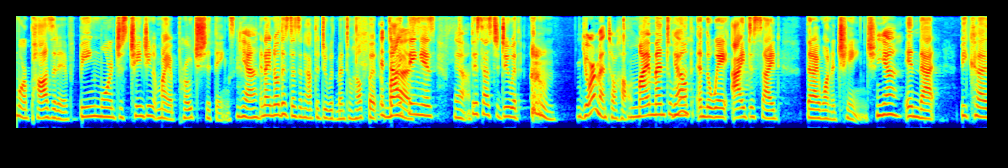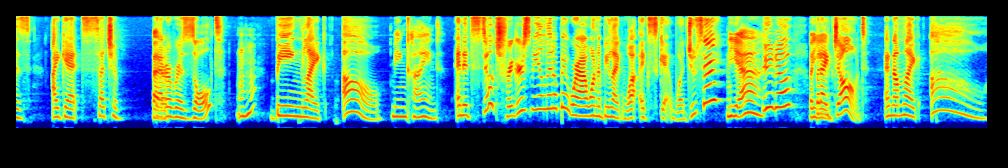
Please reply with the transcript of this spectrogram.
more positive, being more just changing my approach to things. Yeah. And I know this doesn't have to do with mental health, but It my does. thing is Yeah. this has to do with Your mental health. my mental Yeah. health and the way I decide that I want to change. Yeah. In that, because I get such a better, Better. result mm-hmm. being like, oh, Being kind. and it still triggers me a little bit where I want to be like, what, exca- what'd you say? Yeah. You know? But But, I don't. And I'm like, oh,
